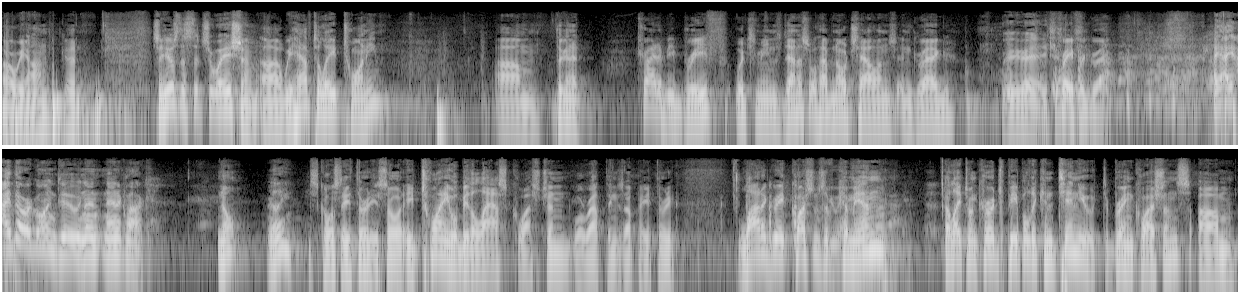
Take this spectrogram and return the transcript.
are we on? Good. So here's the situation. Uh, we have till 8:20. Um, they're going to try to be brief, which means Dennis will have no challenge, and Greg, Are you ready? pray for Greg. I, I, I thought we were going to 9, nine o'clock. No, Really? this goes to 8:30. So at 8:20 will be the last question. We'll wrap things up at 8:30. A lot of great questions have come in. I'd like to encourage people to continue to bring questions um,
